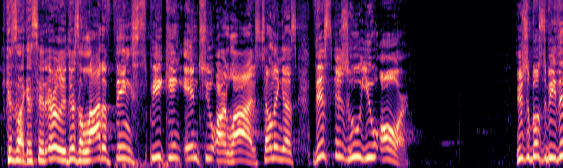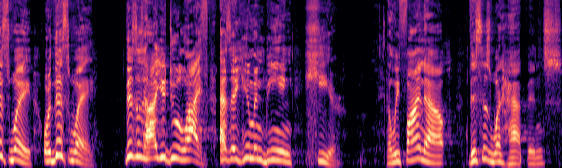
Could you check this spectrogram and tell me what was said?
Because, like I said earlier, there's a lot of things speaking into our lives, telling us this is who you are. You're supposed to be this way or this way. This is how you do life as a human being here. And we find out this is what happens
